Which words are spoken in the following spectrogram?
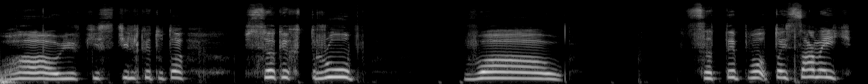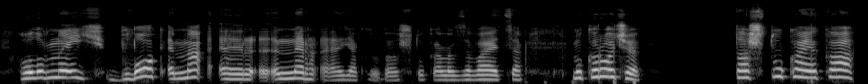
Вау, які стільки тут всяких труб. Вау! Це, типу, той самий головний блок енер... е, як та штука називається. Ну, коротше, та штука, яка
